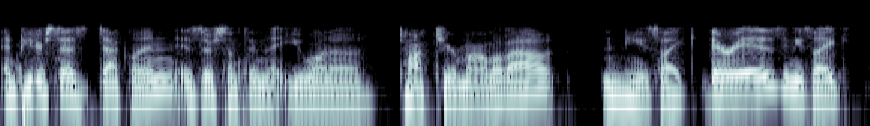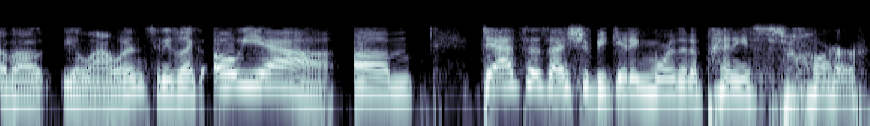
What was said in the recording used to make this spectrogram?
and peter says declan is there something that you want to talk to your mom about? And he's like there is. And he's like about the allowance? And he's like oh yeah. Um dad says i should be getting more than a penny a star.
